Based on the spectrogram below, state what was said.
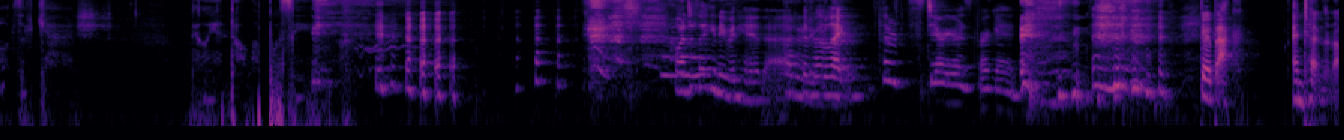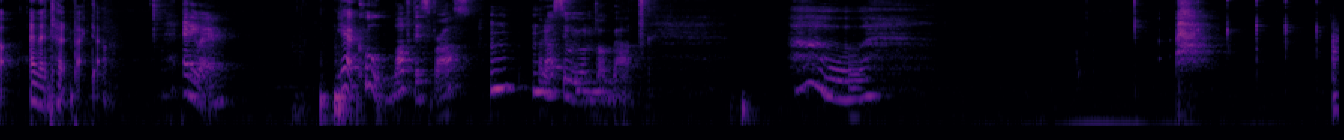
lots of cash. Million dollar pussy. I wonder if they can even hear that. I don't They're probably like, the stereo is broken. Go back and turn it up and then turn it back down. Anyway. Yeah, cool. Love this for us. Mm, What else do we want to talk about? Oh.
